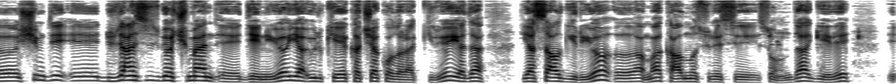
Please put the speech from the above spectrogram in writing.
Ee, şimdi e, düzensiz göçmen e, deniyor ya ülkeye kaçak olarak giriyor ya da yasal giriyor e, ama kalma süresi sonunda geri e,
